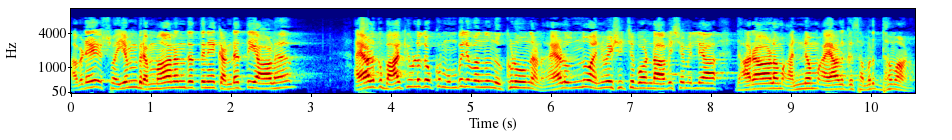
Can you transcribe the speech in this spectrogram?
അവിടെ സ്വയം ബ്രഹ്മാനന്ദത്തിനെ കണ്ടെത്തിയ ആൾ അയാൾക്ക് ബാക്കിയുള്ളതൊക്കെ മുമ്പിൽ വന്ന് നിൽക്കണമെന്നാണ്. അയാൾ ഒന്നും അന്വേഷിച്ചു പോകേണ്ട ആവശ്യമില്ല. ധാരാളം അന്നം അയാൾക്ക് സമൃദ്ധമാണ്.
